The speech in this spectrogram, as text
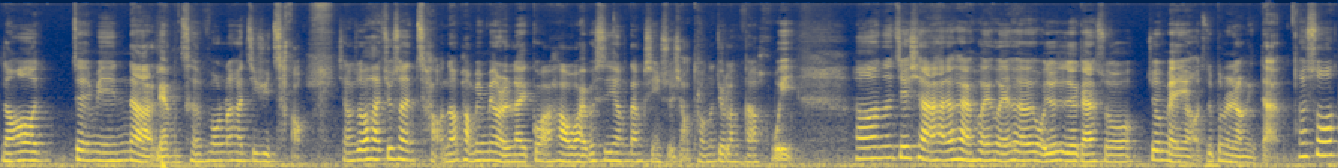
然后这边那两层风让他继续吵，想说他就算吵，然后旁边没有人来挂号，我还不是一样当薪水小偷，那就让他回。好，那接下来他就开始回回回，我就直接跟他说就没有，就不能让你打。他说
